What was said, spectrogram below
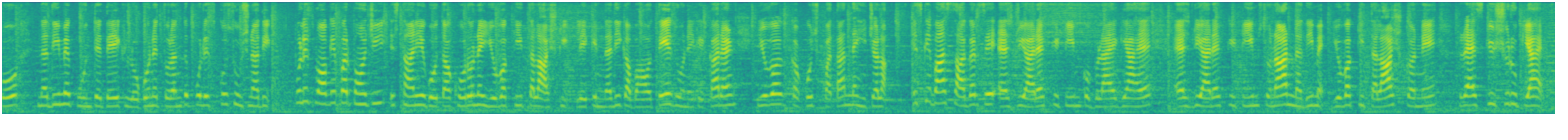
को नदी में कूदते देख लोगों ने तुरंत पुलिस को सूचना दी पुलिस मौके पर पहुंची स्थानीय गोताखोरों ने युवक की तलाश की लेकिन नदी का बहाव तेज होने के कारण युवक का कुछ पता नहीं चला इसके बाद सागर से एसडीआरएफ की टीम को बुलाया गया है एसडीआरएफ की टीम सुनार नदी में युवक की तलाश करने रेस्क्यू शुरू किया है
